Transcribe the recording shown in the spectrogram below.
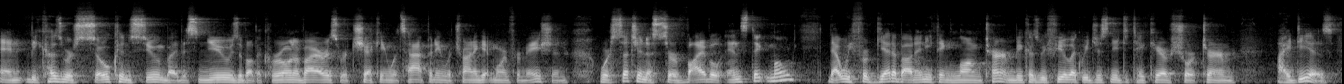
And because we're so consumed by this news about the coronavirus, we're checking what's happening, we're trying to get more information, we're such in a survival instinct mode that we forget about anything long term because we feel like we just need to take care of short term ideas.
